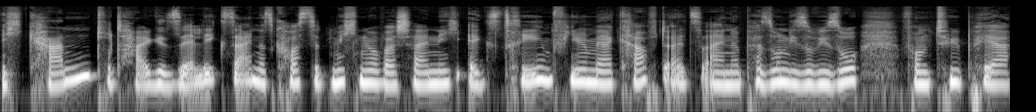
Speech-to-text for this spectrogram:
ich kann total gesellig sein. Es kostet mich nur wahrscheinlich extrem viel mehr Kraft als eine Person, die sowieso vom Typ her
